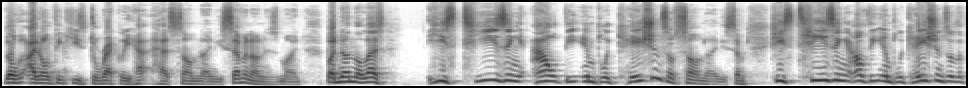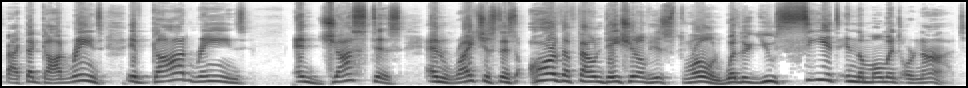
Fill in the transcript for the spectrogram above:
though I don't think he's directly ha- has Psalm 97 on his mind, but nonetheless, he's teasing out the implications of Psalm 97. He's teasing out the implications of the fact that God reigns. If God reigns, and justice and righteousness are the foundation of his throne, whether you see it in the moment or not.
